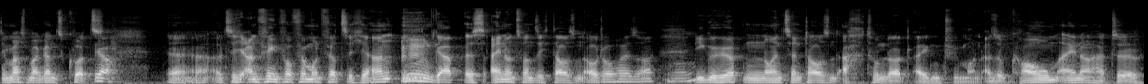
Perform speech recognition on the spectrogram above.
ich mache es mal ganz kurz. Ja. Äh, als ich anfing vor 45 Jahren, gab es 21.000 Autohäuser. Mhm. Die gehörten 19.800 Eigentümern. Also kaum einer hatte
